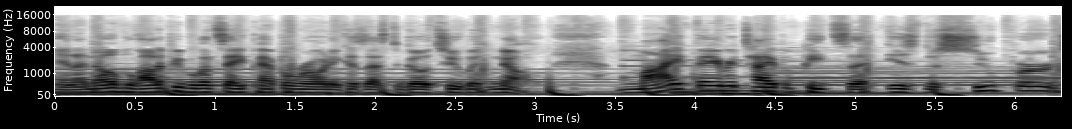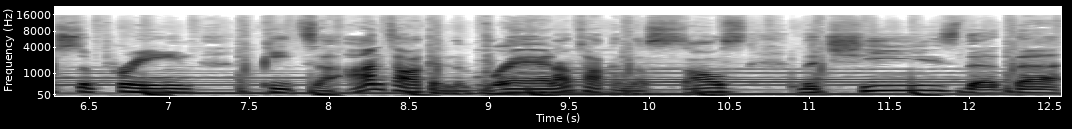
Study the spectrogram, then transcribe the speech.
and I know a lot of people can say pepperoni because that's the go to, but no. My favorite type of pizza is the super supreme pizza. I'm talking the bread, I'm talking the sauce, the cheese, the the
